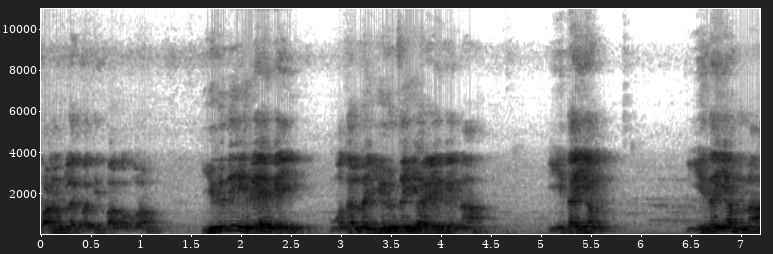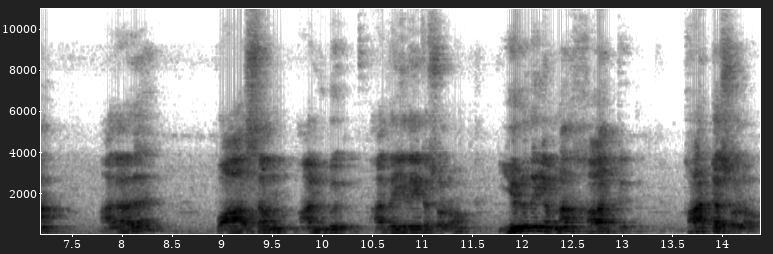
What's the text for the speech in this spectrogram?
பலன்களை பற்றி பார்க்க போகிறோம் இருதய ரேகை முதல்ல இருதய ரேகைனா இதயம். இதயம்னா அதாவது பாசம் அன்பு அதை இதயத்தை சொல்கிறோம் இருதயம்னா ஹார்ட் ஹார்ட்டை சொல்கிறோம்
